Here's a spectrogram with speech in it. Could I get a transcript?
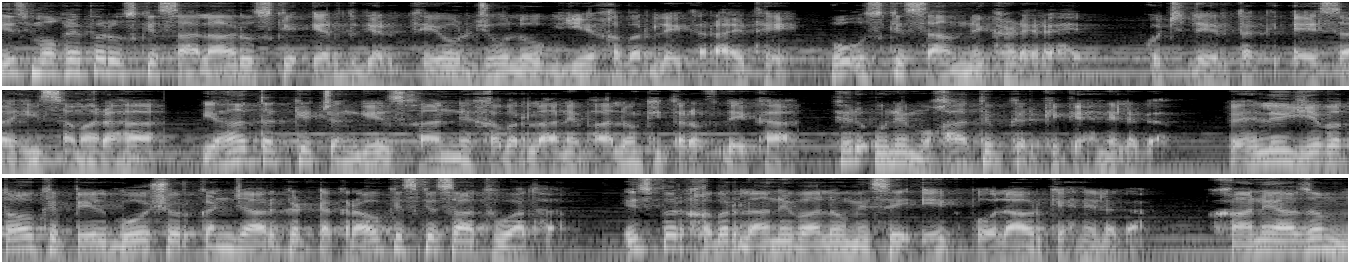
इस मौके पर उसके सालार उसके इर्द गिर्द थे, और जो लोग ये खबर लेकर आए थे, वो उसके सामने खड़े रहे। कुछ देर तक ऐसा ही समा रहा, यहाँ तक कि चंगेज खान ने खबर लाने वालों की तरफ़ देखा, फिर उन्हें मुखातिब करके कहने लगा, पहले ये बताओ कि पेलगोश और कंजार का टकराव किसके साथ हुआ था? इस पर खबर लाने वालों में से एक बोला और कहने लगा, खान आज़म,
